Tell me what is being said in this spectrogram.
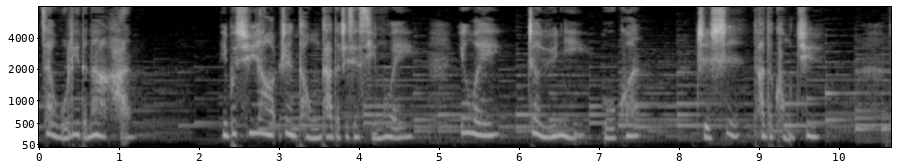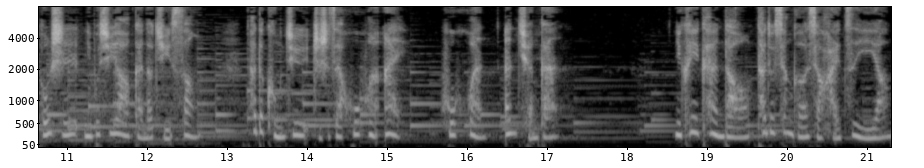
在无力的呐喊。你不需要认同他的这些行为，因为这与你无关，只是他的恐惧。同时，你不需要感到沮丧，他的恐惧只是在呼唤爱，呼唤安全感。你可以看到，他就像个小孩子一样，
